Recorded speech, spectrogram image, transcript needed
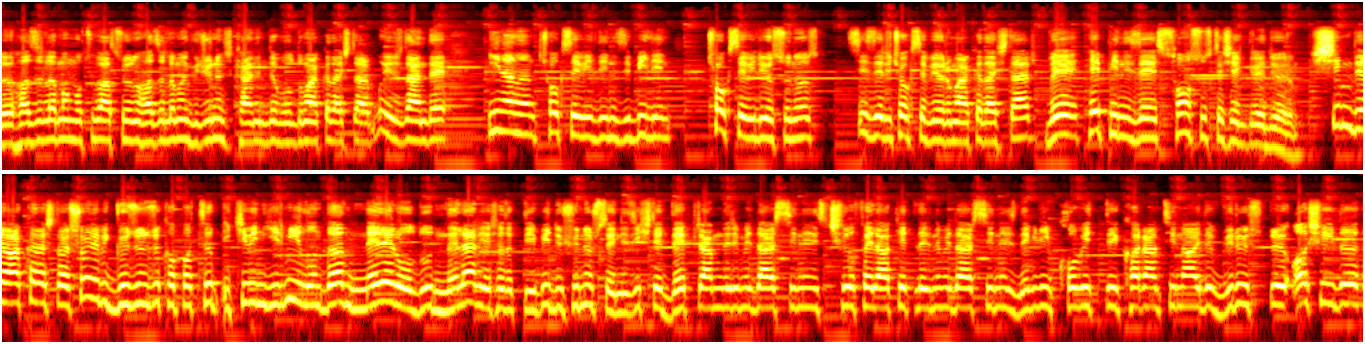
e, hazırlama motivasyonu, hazırlama gücünü kendimde buldum arkadaşlar. Bu yüzden de inanın çok sevildiğinizi bilin. Çok seviliyorsunuz. Sizleri çok seviyorum arkadaşlar ve hepinize sonsuz teşekkür ediyorum. Şimdi arkadaşlar şöyle bir gözünüzü kapatıp 2020 yılında neler oldu, neler yaşadık diye bir düşünürseniz işte depremleri mi dersiniz, çığ felaketlerini mi dersiniz, ne bileyim Covid'di, karantinaydı, virüstü, aşıydı,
